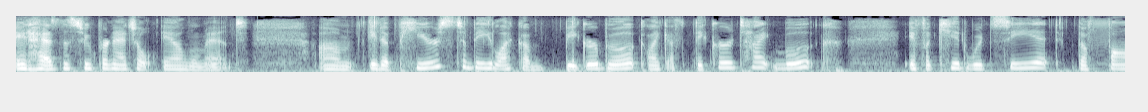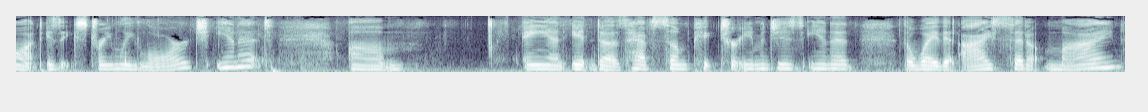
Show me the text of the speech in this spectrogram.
it has the supernatural element. Um, it appears to be like a bigger book, like a thicker type book. If a kid would see it, the font is extremely large in it. Um, and it does have some picture images in it, the way that I set up mine.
